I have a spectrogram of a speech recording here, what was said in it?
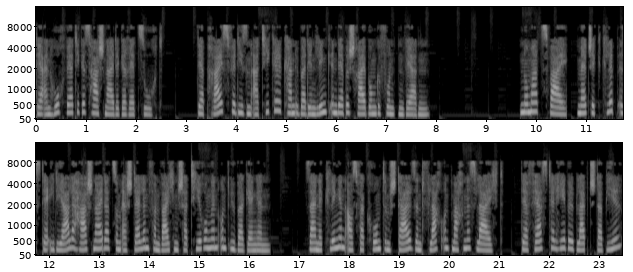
der ein hochwertiges Haarschneidegerät sucht. Der Preis für diesen Artikel kann über den Link in der Beschreibung gefunden werden. Nummer 2. Magic Clip ist der ideale Haarschneider zum Erstellen von weichen Schattierungen und Übergängen. Seine Klingen aus verchromtem Stahl sind flach und machen es leicht. Der Ferstellhebel bleibt stabil,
